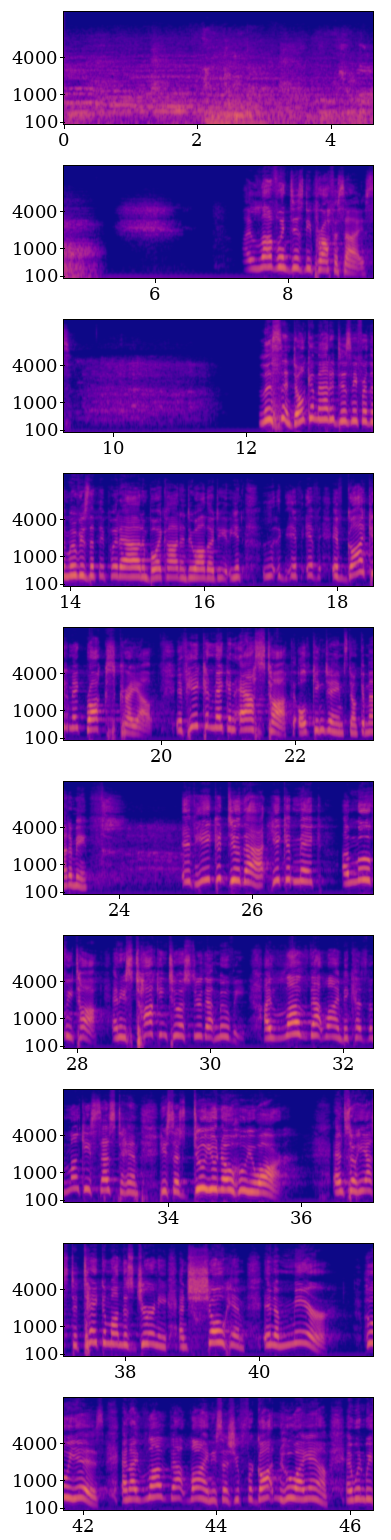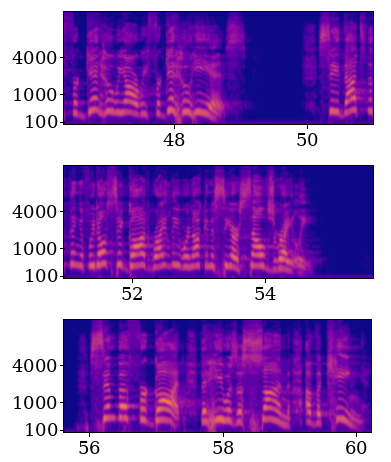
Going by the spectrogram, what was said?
Love when Disney prophesies. Listen, don't get mad at Disney for the movies that they put out and boycott and do all that. If, if, if God can make rocks cry out, if He can make an ass talk, old King James, don't get mad at me. If He could do that, He could make a movie talk, and He's talking to us through that movie. I love that line because the monkey says to him, He says, Do you know who you are? And so he has to take him on this journey and show him in a mirror who he is. And I love that line. He says, You've forgotten who I am. And when we forget who we are, we forget who he is. See, that's the thing. If we don't see God rightly, we're not going to see ourselves rightly. Simba forgot that he was a son of a king.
